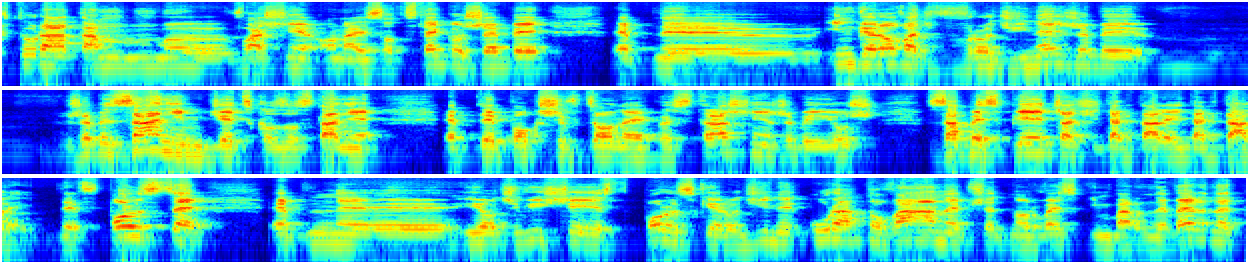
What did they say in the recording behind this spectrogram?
która tam e, właśnie ona jest od tego, żeby e, ingerować w rodzinę, żeby żeby zanim dziecko zostanie pokrzywdzone jakoś strasznie, żeby już zabezpieczać i tak dalej, i tak dalej. W Polsce i oczywiście jest polskie rodziny uratowane przed norweskim Barnevernet,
